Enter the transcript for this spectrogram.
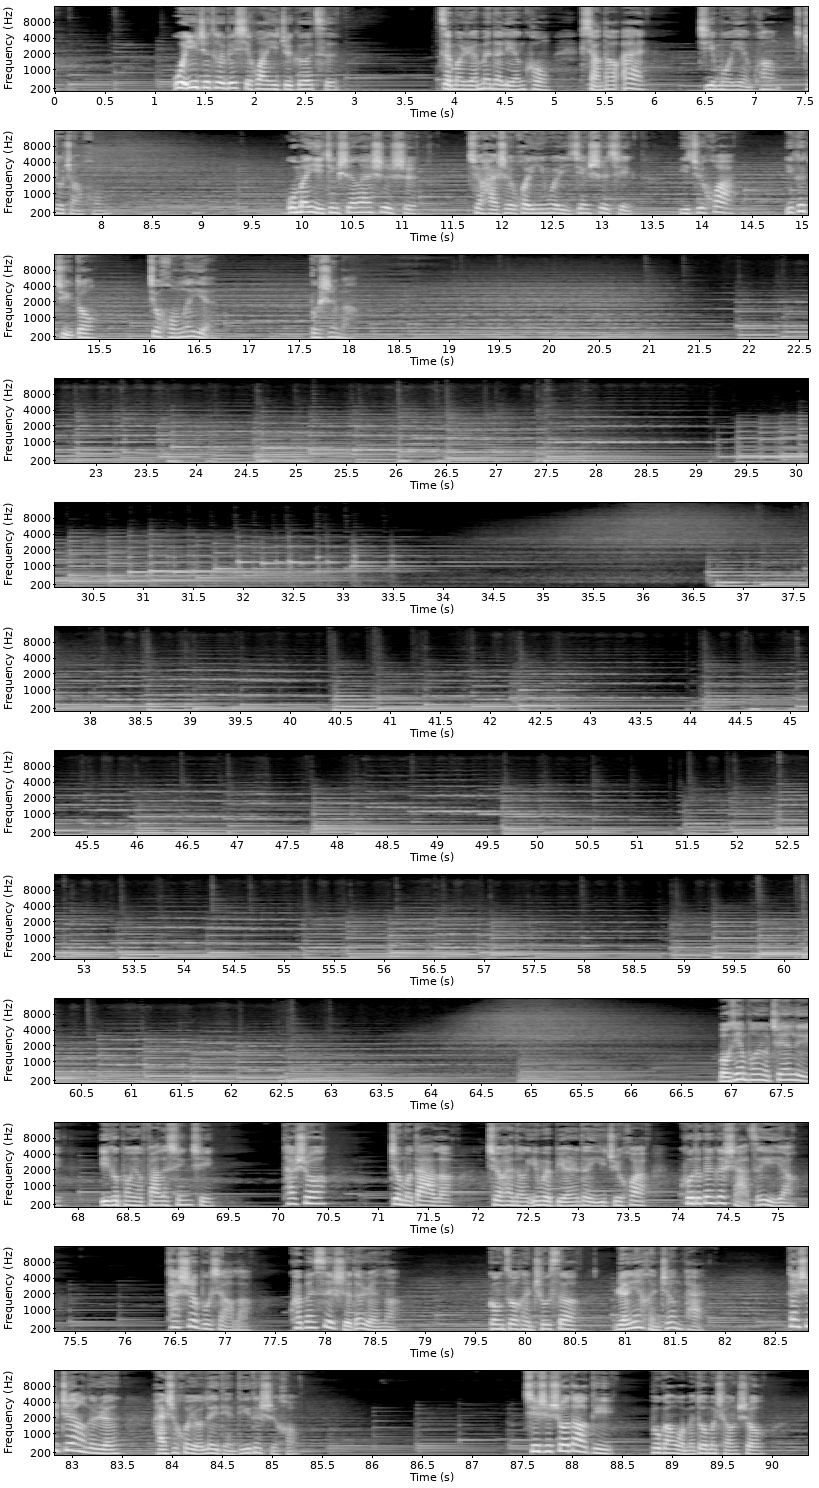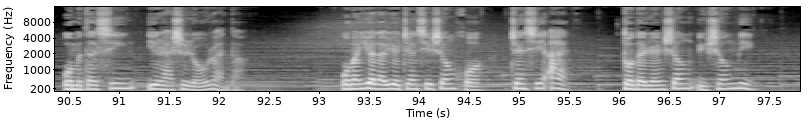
我一直特别喜欢一句歌词：“怎么人们的脸孔想到爱，寂寞眼眶就转红？”我们已经深谙世事，却还是会因为一件事情、一句话、一个举动，就红了眼，不是吗？某天朋友圈里，一个朋友发了心情，他说：“这么大了，却还能因为别人的一句话哭得跟个傻子一样。”他是不小了，快奔四十的人了，工作很出色，人也很正派，但是这样的人还是会有泪点低的时候。其实说到底，不管我们多么成熟，我们的心依然是柔软的，我们越来越珍惜生活，珍惜爱。懂得人生与生命，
